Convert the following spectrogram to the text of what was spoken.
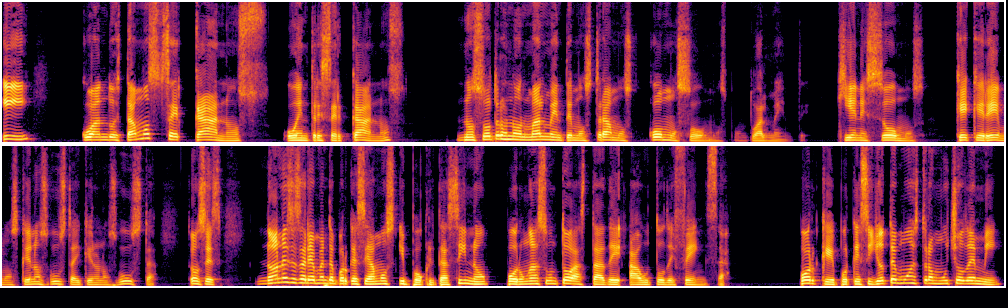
Y cuando estamos cercanos o entre cercanos, nosotros normalmente mostramos cómo somos puntualmente, quiénes somos, qué queremos, qué nos gusta y qué no nos gusta. Entonces, no necesariamente porque seamos hipócritas, sino por un asunto hasta de autodefensa. ¿Por qué? Porque si yo te muestro mucho de mí,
